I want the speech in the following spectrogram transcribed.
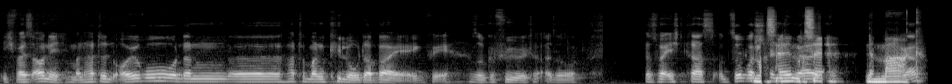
ich weiß auch nicht, man hatte einen Euro und dann äh, hatte man ein Kilo dabei irgendwie, so gefühlt. Also das war echt krass. Und sowas Marcel, mir Marcel, eine Mark. halt,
